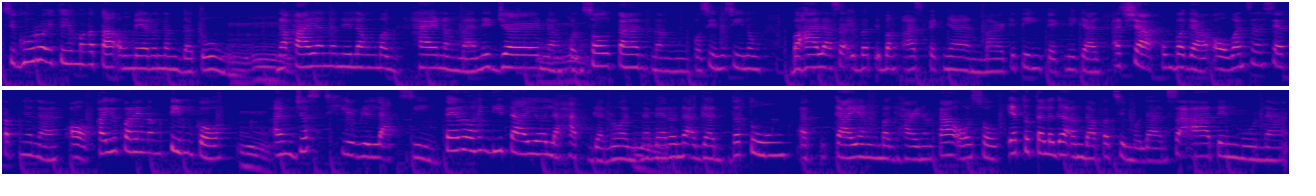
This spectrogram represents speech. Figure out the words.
siguro ito yung mga taong meron ng datung, Mm. na kaya na nilang mag-hire ng manager, ng consultant, ng kung sino-sinong bahala sa iba't ibang aspect niyan, marketing, technical, technical. At siya, kumbaga, oh, once na set up nyo na, oh, kayo pa rin ang team ko, I'm just here relaxing. Pero hindi tayo lahat ganon, na meron na agad datung at kayang mag-hire ng tao. So, ito talaga ang dapat simulan sa atin muna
